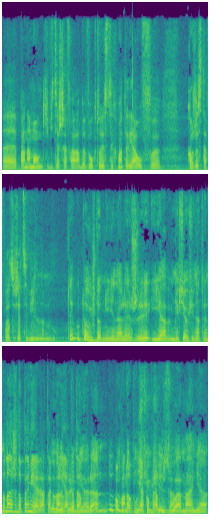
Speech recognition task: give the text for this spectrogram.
e, Pana Mąki, wiceszefa ABW, który z tych materiałów e, korzysta w procesie cywilnym? Tego to już do mnie nie należy i ja bym nie chciał się na ten To należy do premiera, tak? No, ale ja premiera, no, o Pana opinię jako dopuścił się prawnika. złamania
